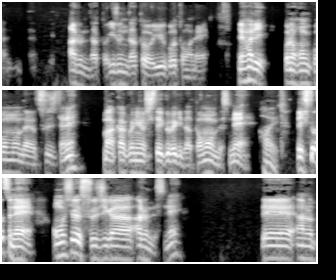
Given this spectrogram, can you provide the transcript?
ー、あるんだと、いるんだということをね、やはりこの香港問題を通じてね、まあ確認をしていくべきだと思うんですね。はい。で、一つね、面白い数字があるんですね。で、あの、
